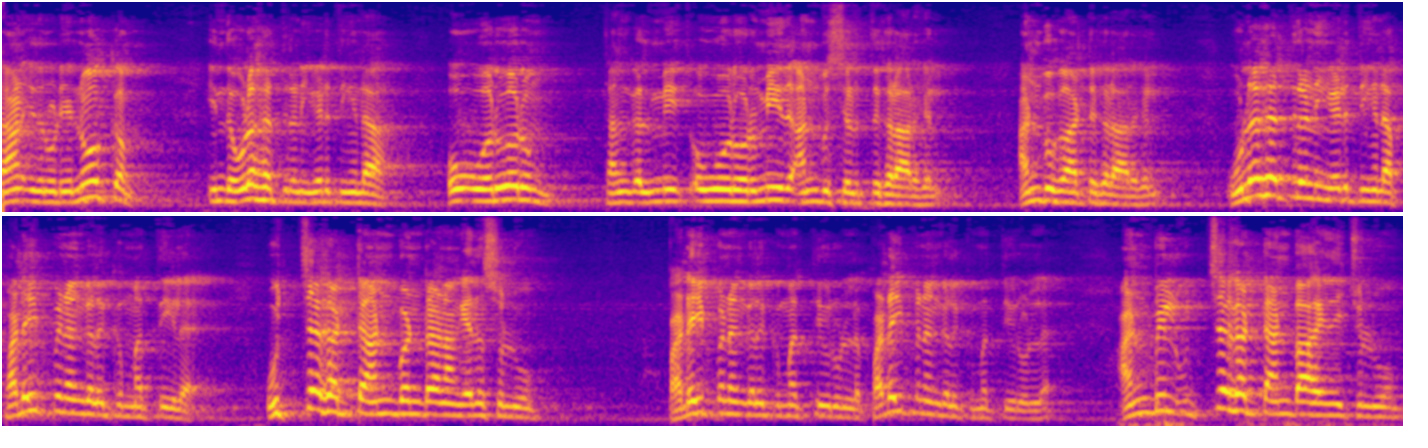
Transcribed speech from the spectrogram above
தான் இதனுடைய நோக்கம். இந்த உலகத்தில் நீங்கள் எடுத்தீங்கன்னா ஒவ்வொருவரும் தங்கள் மீது ஒவ்வொருவர் மீது அன்பு செலுத்துகிறார்கள் அன்பு காட்டுகிறார்கள். உலகத்தில் நீங்கள் எடுத்தீங்கன்னா படைப்பினங்களுக்கு மத்தியில் உச்சகட்ட அன்பென்றால் நாங்கள் எதை சொல்லுவோம்? படைப்பினங்களுக்கு மத்தியில் உள்ள படைப்பினங்களுக்கு மத்தியில் உள்ள அன்பில் உச்சகட்ட அன்பாக எதை சொல்லுவோம்?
